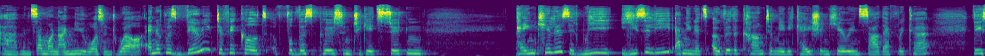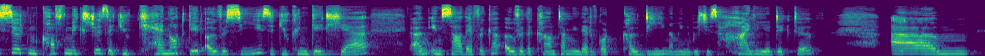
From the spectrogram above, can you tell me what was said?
Um, and someone I knew wasn't well. And it was very difficult for this person to get certain painkillers that we easily, I mean, it's over the counter medication here in South Africa. There's certain cough mixtures that you cannot get overseas that you can get here. Um, in South Africa over the counter. I mean, that have got codeine, I mean, which is highly addictive. Um,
